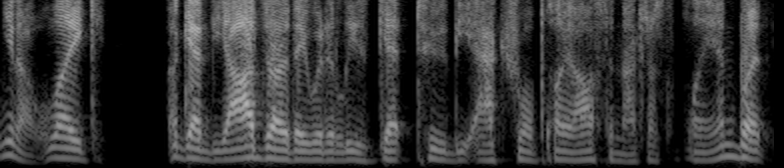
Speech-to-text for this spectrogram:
you know, like again, the odds are they would at least get to the actual playoffs and not just the plan. But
